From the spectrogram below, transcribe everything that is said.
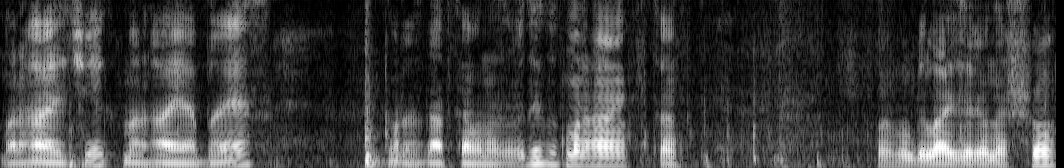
Моргає чек, моргає АБС. Ну, роздатка вона завжди тут моргає. Так. По мобілайзері у нас що?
